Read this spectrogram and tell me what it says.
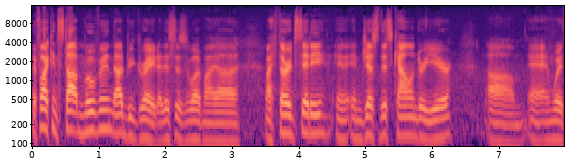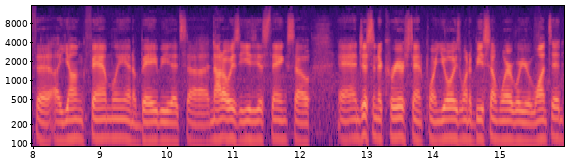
If I can stop moving, that'd be great. This is what my uh, my third city in, in just this calendar year. Um, and with a, a, young family and a baby, that's uh, not always the easiest thing. So, and just in a career standpoint, you always want to be somewhere where you're wanted,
